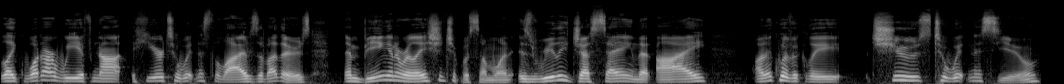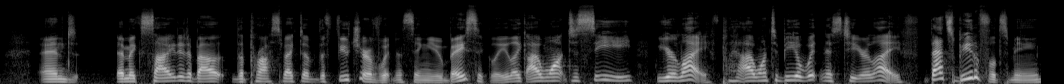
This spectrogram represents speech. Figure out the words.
like what are we if not here to witness the lives of others? And being in a relationship with someone is really just saying that i unequivocally choose to witness you and am excited about the prospect of the future of witnessing you basically. Like i want to see your life. I want to be a witness to your life. That's beautiful to me.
